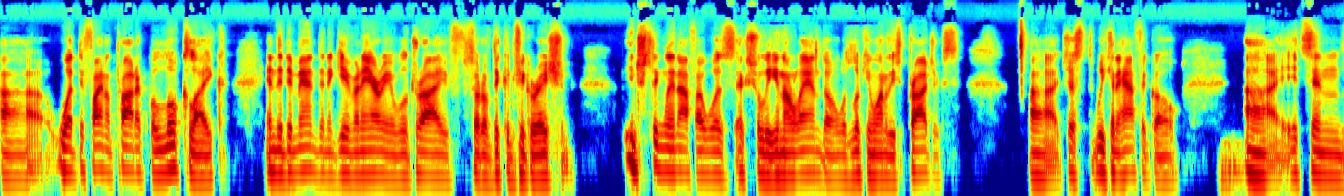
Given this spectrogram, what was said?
uh, what the final product will look like and the demand in a given area will drive sort of the configuration. Interestingly enough, I was actually in Orlando was looking one of these projects just a week and a half ago uh, it's in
